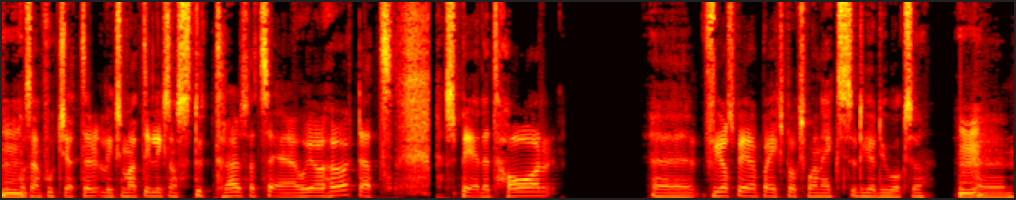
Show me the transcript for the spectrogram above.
Mm. Och sen fortsätter liksom att det liksom stuttrar så att säga. Och jag har hört att spelet har... Eh, för jag spelar på Xbox One X och det gör du också. Mm.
